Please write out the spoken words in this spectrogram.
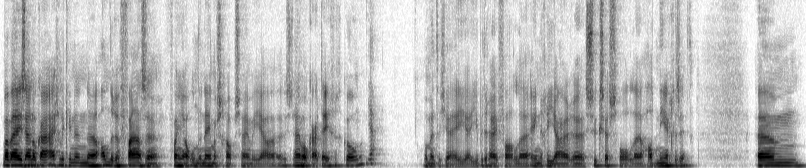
Maar wij zijn elkaar eigenlijk in een uh, andere fase van jouw ondernemerschap zijn we, jou, zijn we elkaar tegengekomen. Ja. Op het moment dat jij je bedrijf al enige jaren succesvol had neergezet. Um,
